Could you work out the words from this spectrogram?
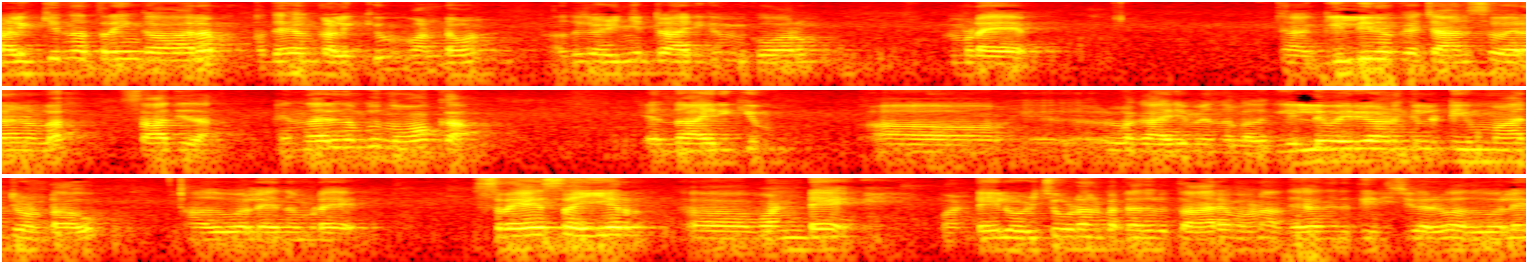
കളിക്കുന്ന അത്രയും കാലം അദ്ദേഹം കളിക്കും വൺ ഡൗൺ അത് കഴിഞ്ഞിട്ടായിരിക്കും മിക്കവാറും നമ്മുടെ ഗില്ലിനൊക്കെ ചാൻസ് വരാനുള്ള സാധ്യത. എന്നാലും നമുക്ക് നോക്കാം എന്തായിരിക്കും ഉള്ള കാര്യം എന്നുള്ളത്. ഗില്ല് വരികയാണെങ്കിൽ ടീം മാറ്റം ഉണ്ടാവും. അതുപോലെ നമ്മുടെ Shreyas Iyer one day one ഡേയിൽ ഒഴിച്ചുകൂടാൻ പറ്റാത്തൊരു താരമാണ്. അദ്ദേഹത്തിന് തിരിച്ചു വരവ്. അതുപോലെ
